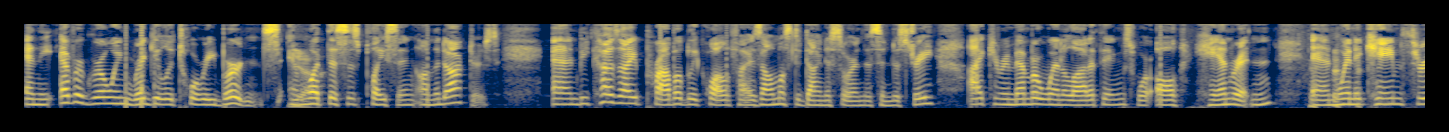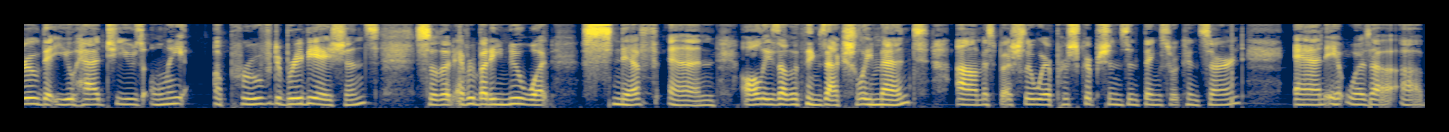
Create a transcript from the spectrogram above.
and the ever growing regulatory burdens and Yeah. what this is placing on the doctors. And because I probably qualify as almost a dinosaur in this industry, I can remember when a lot of things were all handwritten and when it came through that you had to use only approved abbreviations so that everybody knew what sniff and all these other things actually meant, um, especially where prescriptions and things were concerned. And it was a, a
